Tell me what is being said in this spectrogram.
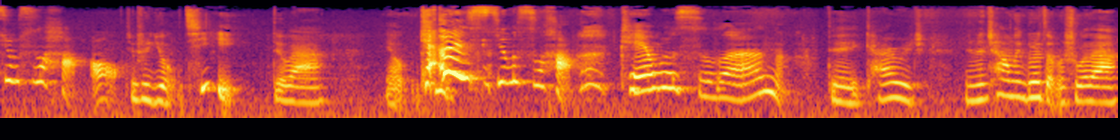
就是好就是勇气，对吧？勇气，carriage 就是好 carriage 是。对 courage。你们唱的歌怎么说的？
